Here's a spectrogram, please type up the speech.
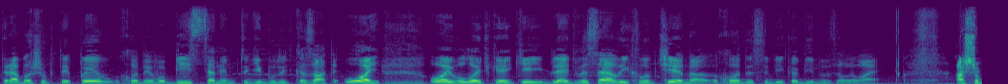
Треба, щоб ти пив, ходив обіцяним, тоді будуть казати: ой, ой, Володька, який, блядь, веселий хлопчина, ходить собі кабіну заливає. А щоб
